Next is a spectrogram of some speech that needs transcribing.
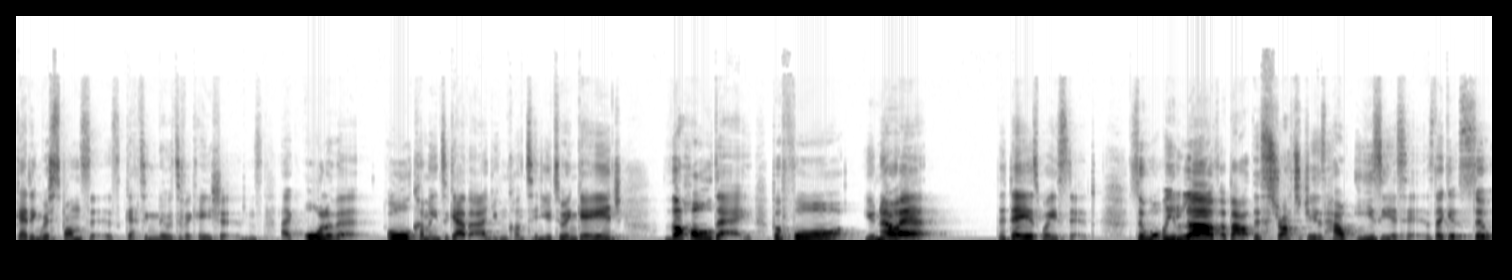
getting responses, getting notifications, like all of it, all coming together, and you can continue to engage the whole day. Before you know it, the day is wasted. So, what we love about this strategy is how easy it is. Like, it's so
